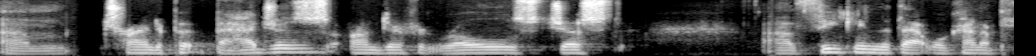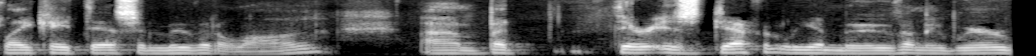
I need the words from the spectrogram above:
um, trying to put badges on different roles just uh, thinking that that will kind of placate this and move it along. Um, but there is definitely a move. I mean we're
